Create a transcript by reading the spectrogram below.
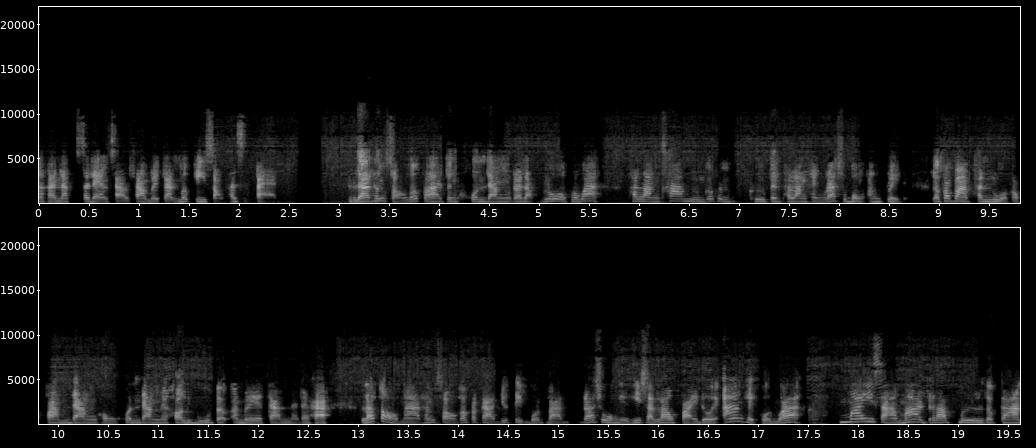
นะคะนักแสดงสาวชาวอเมริกันเมื่อปี 2018และทั้งสองก็กลายเป็นคนดังระดับโลก เพราะว่าพลังข้างหนึ่งก็เป็นคือเป็นพลังแห่งราชวงศ์อังกฤษ แล้วก็มาพันหนวกกับความดังของคนดังในฮอลลีวูดแบบอเมริกันนะคะ แล้วต่อมาทั้งสองก็ประกาศยุติบทบาทราชวงศ์อย่างที่ฉันเล่าไป โดยอ้างเหตุผลว่าไม่สามารถรับมือกับการ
